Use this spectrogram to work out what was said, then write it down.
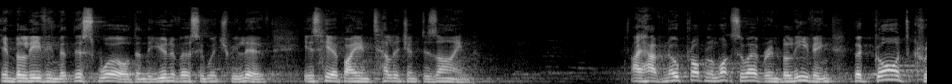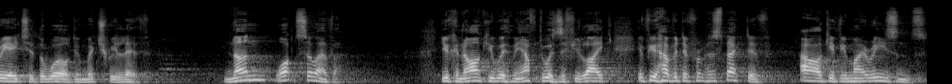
in believing that this world and the universe in which we live is here by intelligent design. I have no problem whatsoever in believing that God created the world in which we live. None whatsoever. You can argue with me afterwards if you like, if you have a different perspective. I'll give you my reasons.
